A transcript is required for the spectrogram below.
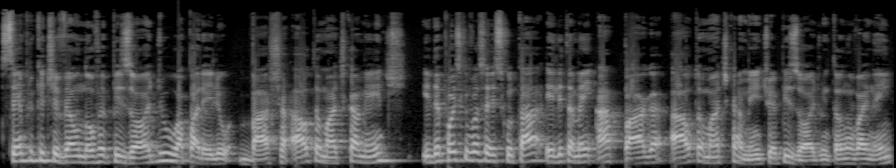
sempre que tiver um novo episódio, o aparelho baixa automaticamente e depois que você escutar, ele também apaga automaticamente o episódio, então não vai nem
